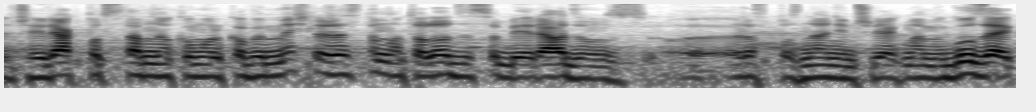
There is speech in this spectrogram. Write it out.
e, czyli rak podstawno-komórkowy. Myślę, że stomatolodzy sobie radzą z e, rozpoznaniem, czyli jak mamy guzek,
